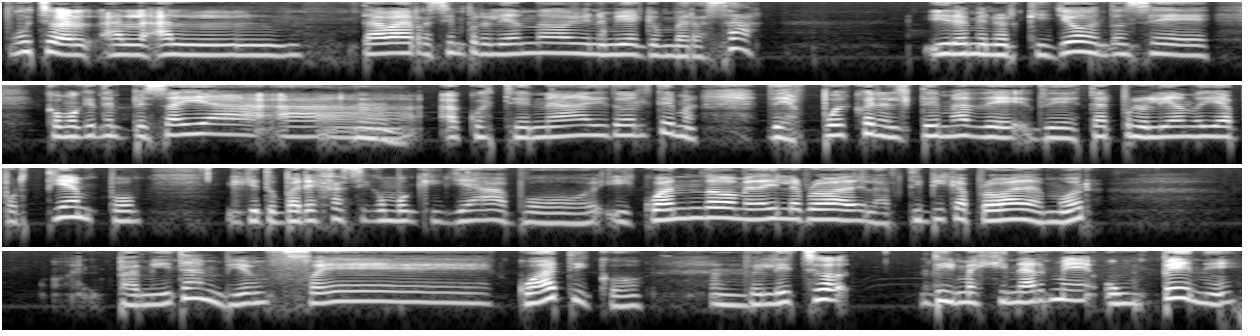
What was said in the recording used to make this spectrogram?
pucho al, al, al- estaba recién pololeando y una amiga que embarazada y era menor que yo entonces como que te empezáis a, a, Mm. a cuestionar y todo el tema después con el tema de, de estar pololeando ya por tiempo y que tu pareja así como que ya po, y cuando me dais la prueba de la típica prueba de amor para mí también fue cuático Mm. Pues el hecho de imaginarme un pene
